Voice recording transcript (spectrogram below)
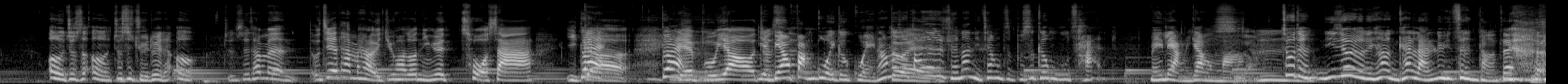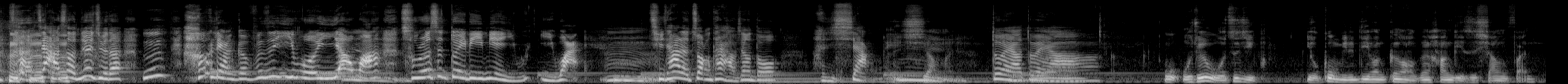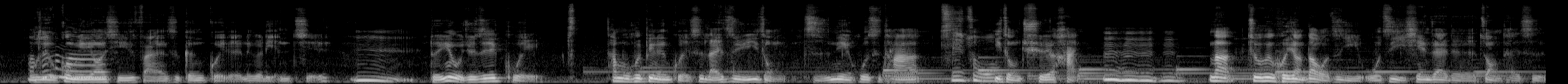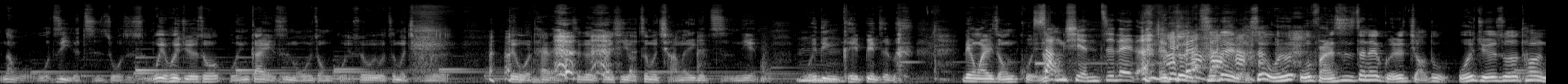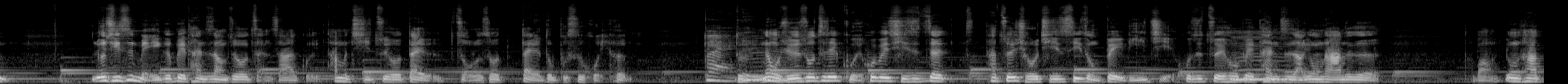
恶就是恶，就是绝对的恶，就是他们。我记得他们还有一句话说：“宁愿错杀一个，对，也不要，也不要放过一个鬼。”然后那时候大家就觉得，那你这样子不是跟无惨没两样吗？是啊，就有点，你就有点像你看蓝绿政党在 吵架的时候，你就会觉得，嗯，他们两个不是一模一样吗？除了是对立面以以外，嗯，其他的状态好像都很像，很像哎。对啊，对啊。我我觉得我自己。有共鸣的地方，刚好跟 Hunky 是相反。哦、我有共鸣的地方，其实反而是跟鬼的那个连接。嗯，对，因为我觉得这些鬼，他们会变成鬼，是来自于一种执念，或是他执着一种缺憾。嗯嗯嗯嗯。那就会回想到我自己，我自己现在的状态是，那我我自己的执着是什么？我也会觉得说，我应该也是某一种鬼，所以我有这么强的 对我太太这个关系有这么强的一个执念，我一定可以变成。另外一种鬼上弦之类的，哎，对 之类的，所以我会我反而是站在鬼的角度，我会觉得说 他们，尤其是每一个被探知上最后斩杀的鬼，他们其实最后带走的时候带的都不是悔恨，对。对。那我觉得说这些鬼会不会其实在他追求其实是一种被理解，或是最后被探知上用他这个好不好，用他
